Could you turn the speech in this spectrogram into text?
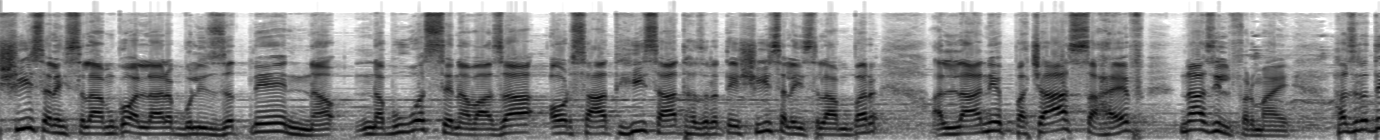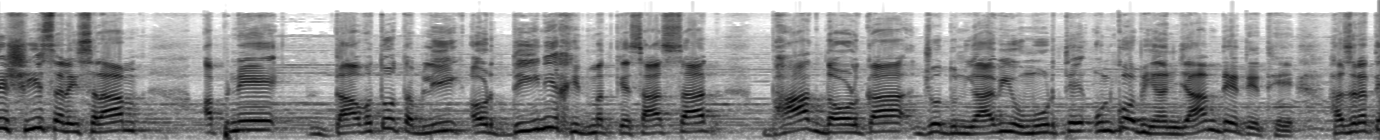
शीस अलैहिस्सलाम को अल्लाह रब्बुल इज़्ज़त ने नबूत से नवाजा और साथ ही साथ हज़रत शीस अलैहिस्सलाम पर अल्लाह ने पचास सहाफ़ नाजिल फरमाए। हज़रत शीस अलैहिस्सलाम अपने दावत तबलीग और दीनी खिदमत के साथ साथ भाग दौड़ का जो दुनियावी उमूर थे, उनको भी अंजाम देते थे। हज़रत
